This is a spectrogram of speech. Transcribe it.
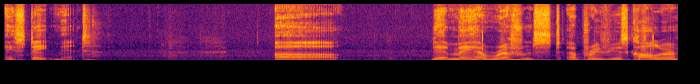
a statement uh, that may have referenced a previous caller,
